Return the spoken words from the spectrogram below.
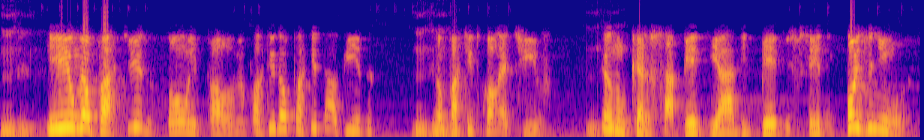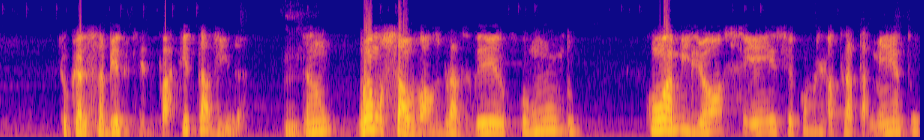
Uhum. E o meu partido, Tom e Paulo, o meu partido é o partido da vida. Uhum. É um partido coletivo. Eu não quero saber de A, de B, de C, de coisa nenhuma. Eu quero saber do que? Do partido da vida. Então, vamos salvar os brasileiros, o mundo, com a melhor ciência, com o melhor tratamento,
